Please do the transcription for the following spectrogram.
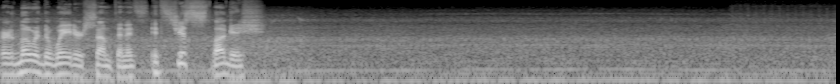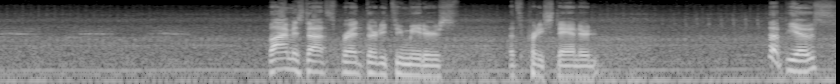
or lowered the weight or something. It's it's just sluggish. Lime is not spread 32 meters. That's pretty standard. Up, Yos?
